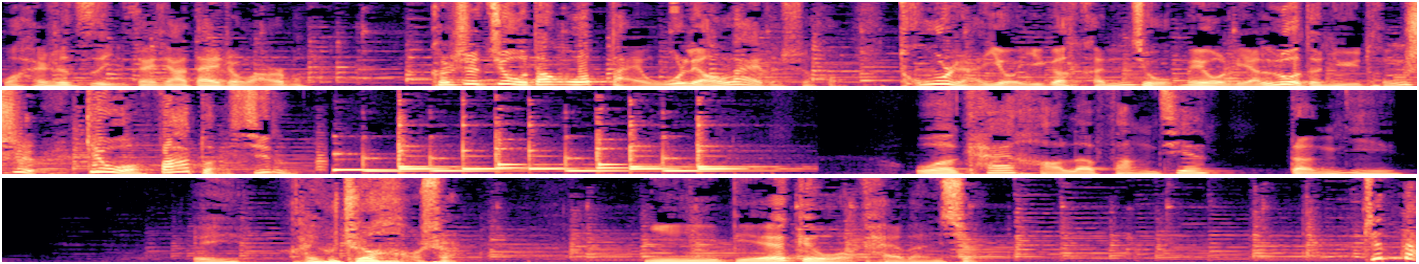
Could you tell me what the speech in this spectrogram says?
我还是自己在家待着玩吧。可是，就当我百无聊赖的时候，突然有一个很久没有联络的女同事给我发短信了。我开好了房间，等你。哎，还有这好事儿？你别给我开玩笑。真的？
